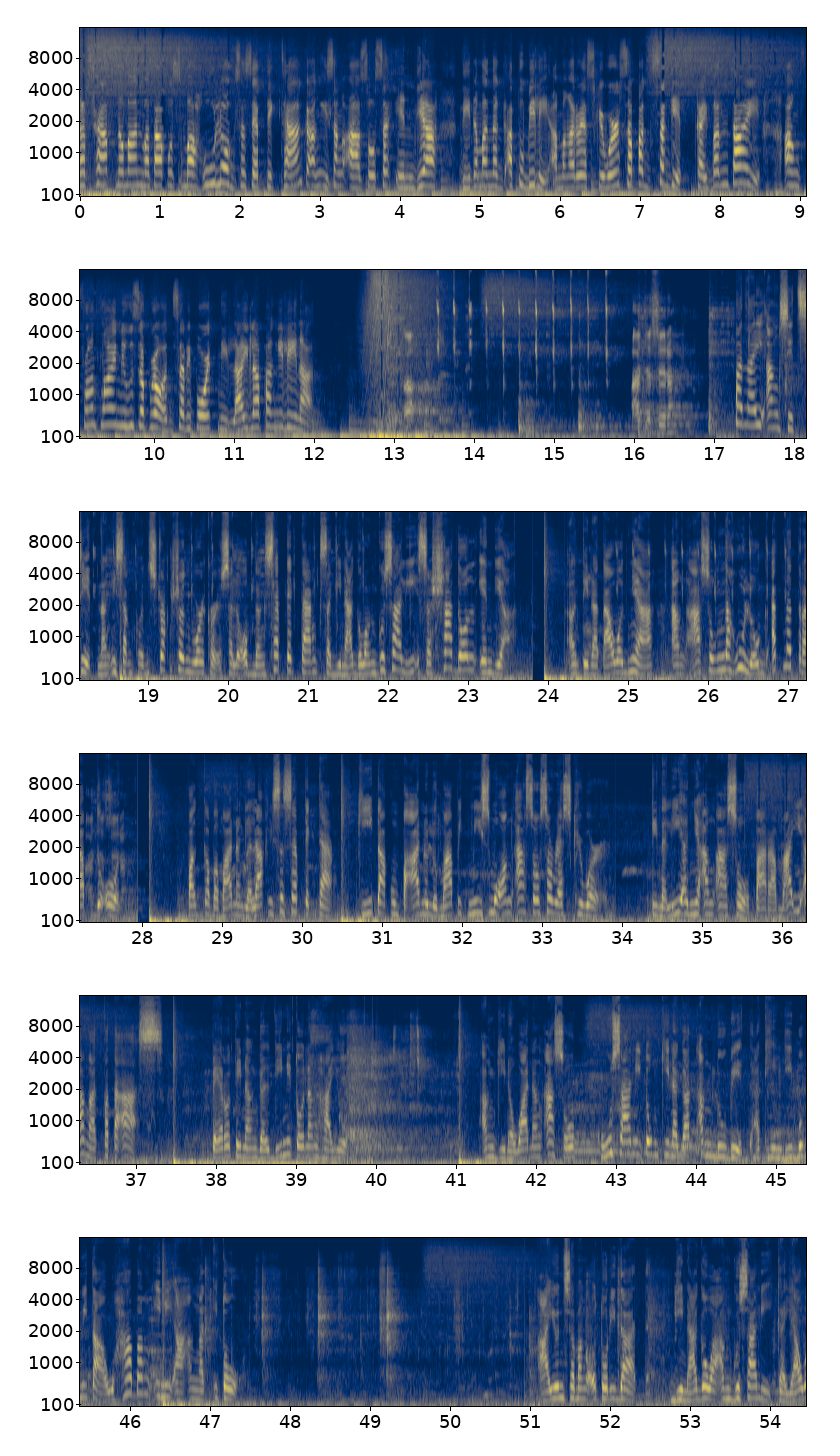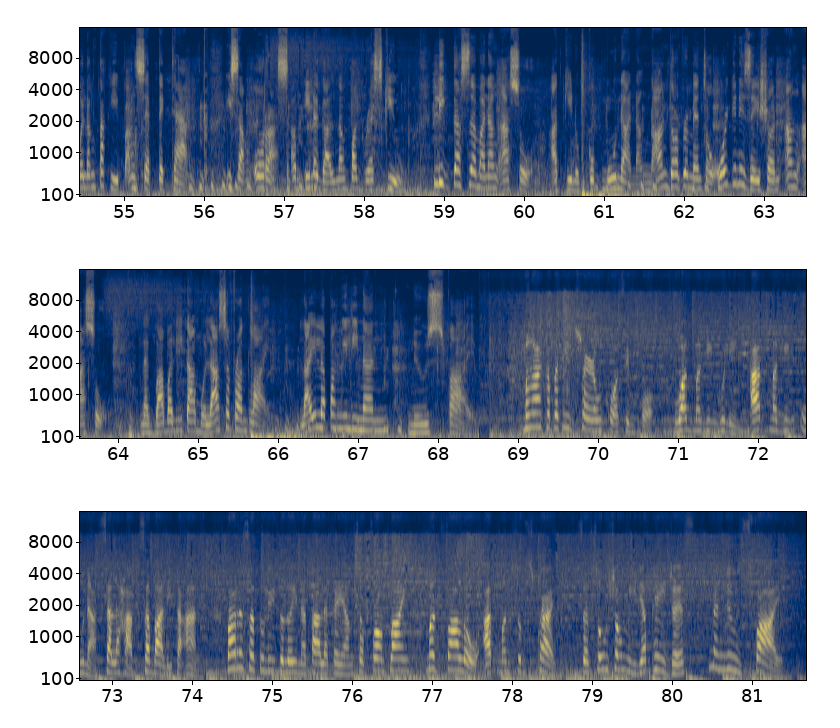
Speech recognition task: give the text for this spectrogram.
Na-trap naman matapos mahulog sa septic tank ang isang aso sa India. Di naman nag-atubili ang mga rescuer sa pagsagip kay Bantay. Ang Frontline News Abroad sa report ni Laila Pangilinan. Aja Sera. Panay ang sitsit ng isang construction worker sa loob ng septic tank sa ginagawang gusali sa Shadol, India. Ang tinatawag niya ang asong nahulog at natrap doon. Pagkababa ng lalaki sa septic tank, kita kung paano lumapit mismo ang aso sa rescuer. Tinalian niya ang aso para maiangat pataas. Pero tinanggal din ito ng hayop. Ang ginawa ng aso, kusa nitong kinagat ang lubid at hindi bumitaw habang iniaangat ito. Ayon sa mga otoridad, ginagawa ang gusali kaya walang takip ang septic tank. Isang oras ang tinagal ng pag-rescue. Ligtas naman ang aso at kinupkup muna ng non-governmental organization ang aso. Nagbabalita mula sa frontline, Laila Pangilinan, News 5. Mga kapatid Cheryl Cosim po, huwag maging huli at maging una sa lahat sa balitaan. Para sa tuloy-tuloy na talakayang sa Frontline, mag-follow at mag-subscribe sa social media pages ng News 5.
